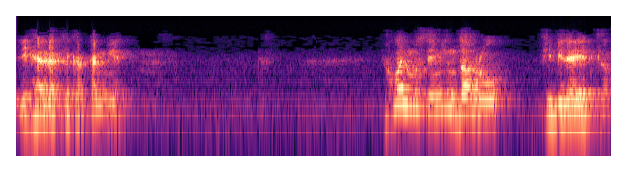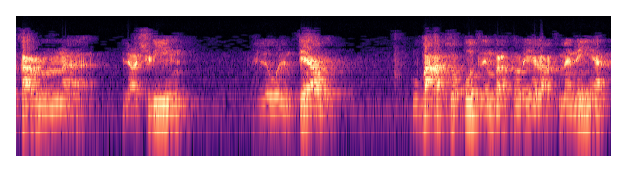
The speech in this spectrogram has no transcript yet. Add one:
لهذا الفكر التنويري. الإخوان المسلمين ظهروا في بداية القرن العشرين الأول متاعه وبعد سقوط الإمبراطورية العثمانية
